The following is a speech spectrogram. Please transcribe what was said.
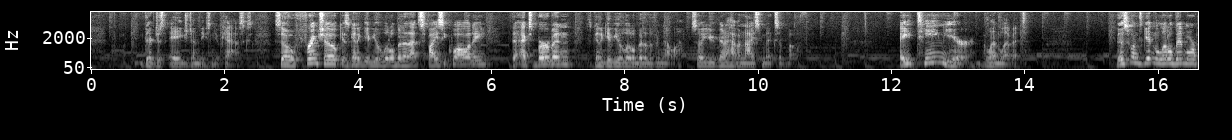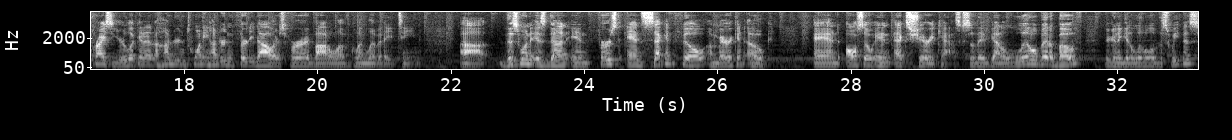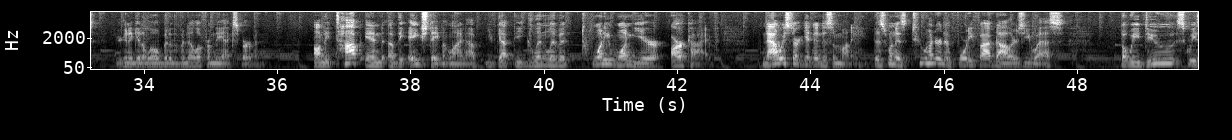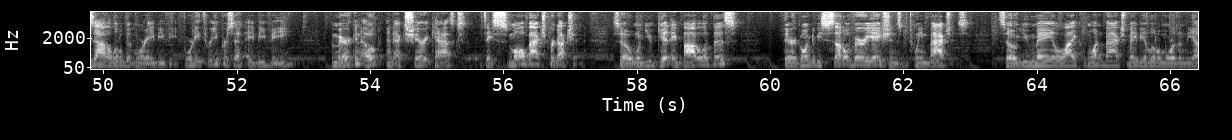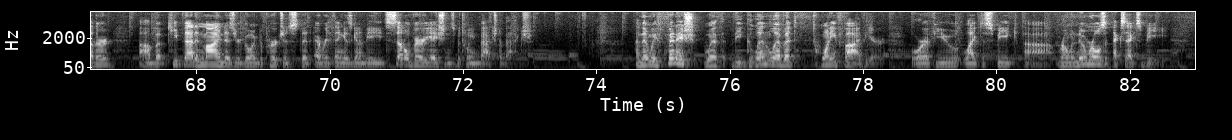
They're just aged in these new casks. So French oak is gonna give you a little bit of that spicy quality. The ex bourbon is gonna give you a little bit of the vanilla. So you're gonna have a nice mix of both. 18 year Glenlivet. This one's getting a little bit more pricey. You're looking at $120, $130 for a bottle of Glenlivet 18. Uh, this one is done in first and second fill American oak and also in ex sherry casks. So they've got a little bit of both. You're gonna get a little of the sweetness. You're gonna get a little bit of the vanilla from the ex bourbon. On the top end of the age statement lineup, you've got the Glenlivet 21 year archive. Now we start getting into some money. This one is $245 US, but we do squeeze out a little bit more ABV. 43% ABV, American oak and ex sherry casks. It's a small batch production. So when you get a bottle of this, there are going to be subtle variations between batches. So you may like one batch maybe a little more than the other, uh, but keep that in mind as you're going to purchase that everything is going to be subtle variations between batch to batch. And then we finish with the Glenlivet 25 here, or if you like to speak uh, Roman numerals, XXV.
